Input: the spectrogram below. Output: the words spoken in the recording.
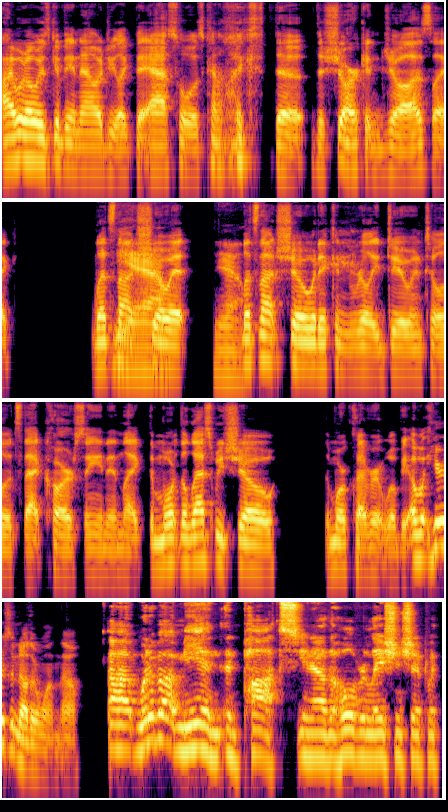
I would always give the analogy like the asshole is kind of like the the shark in Jaws. Like, let's not Yeah. show it Yeah. let's not show what it can really do until it's that car scene and like the more the less we show the more clever it will be oh but here's another one though Uh, what about me and, and Potts? You know, the whole relationship with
